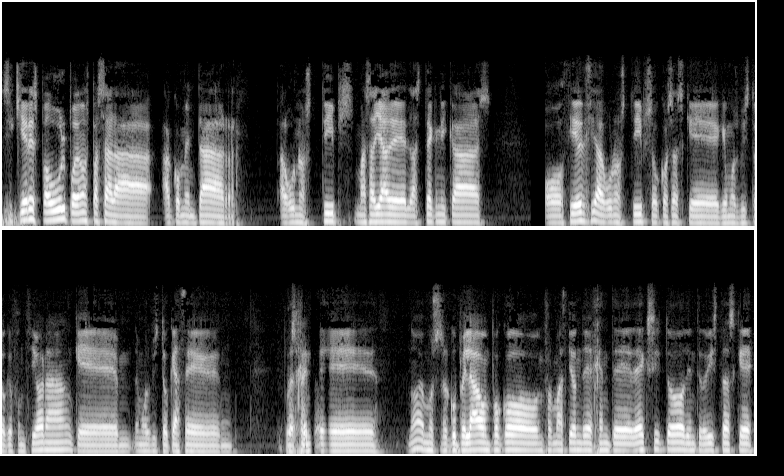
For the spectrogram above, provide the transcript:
si quieres, Paul, podemos pasar a, a comentar algunos tips más allá de las técnicas o ciencia, algunos tips o cosas que, hemos visto que funcionan, que hemos visto que hacen pues gente, ¿no? Hemos recopilado un poco información de gente de éxito, de entrevistas que,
